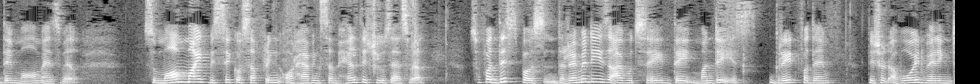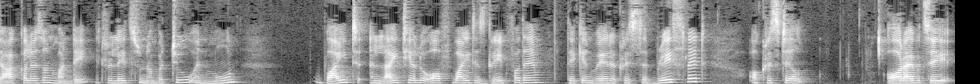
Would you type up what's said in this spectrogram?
their mom as well. So, mom might be sick or suffering or having some health issues as well. So, for this person, the remedies I would say they Monday is great for them. They should avoid wearing dark colors on Monday. It relates to number two and moon. White and light yellow off white is great for them. They can wear a crystal bracelet or crystal, or I would say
